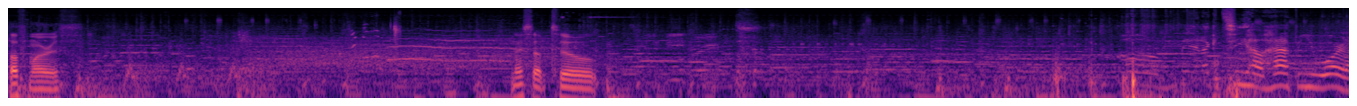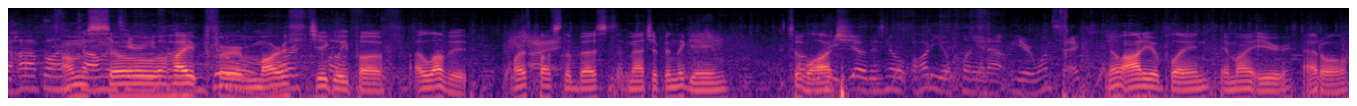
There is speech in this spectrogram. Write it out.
Puff Morris. Nice up tilt. Oh man, I can see how happy you are to hop on I'm so hyped for Marth Puff. Jigglypuff. I love it. Marth Alright. Puff's the best matchup in the game to Oh, wait, watch. yo, there's no audio playing out here. One sec. No audio playing in my ear at all.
